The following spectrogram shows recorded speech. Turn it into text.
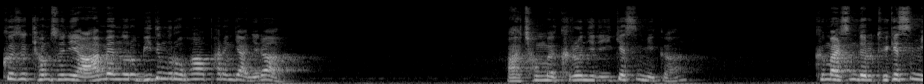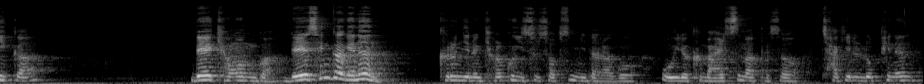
그래서 겸손히 아멘으로 믿음으로 화합하는 게 아니라 아 정말 그런 일이 있겠습니까? 그 말씀대로 되겠습니까? 내 경험과 내 생각에는 그런 일은 결코 있을 수 없습니다라고 오히려 그 말씀 앞에서 자기를 높이는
